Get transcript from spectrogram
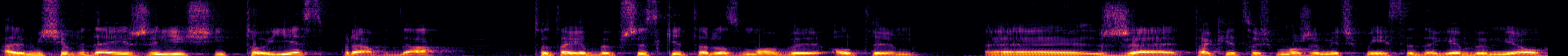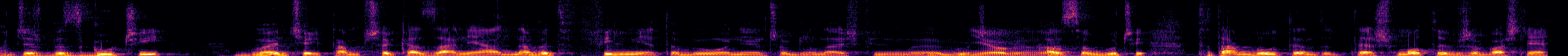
Ale mi się wydaje, że jeśli to jest prawda, to tak jakby wszystkie te rozmowy o tym, e, że takie coś może mieć miejsce, tak jakby miało chociażby z Gucci, w momencie tam przekazania, nawet w filmie to było, nie wiem czy oglądałeś film e, Gucci, oglądałem. House of Gucci, to tam był ten też motyw, że właśnie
